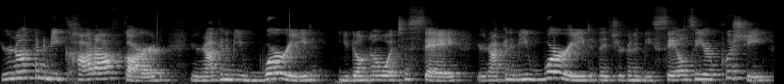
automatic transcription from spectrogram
you're not going to be caught off guard. You're not going to be worried you don't know what to say. You're not going to be worried that you're going to be salesy or pushy.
